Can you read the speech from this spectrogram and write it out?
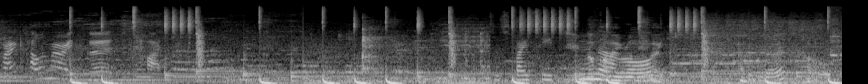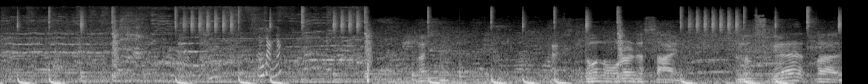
Fried calamari is good. It's hot. It's a spicy tuna roll. Don't order the side. It looks good, but...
